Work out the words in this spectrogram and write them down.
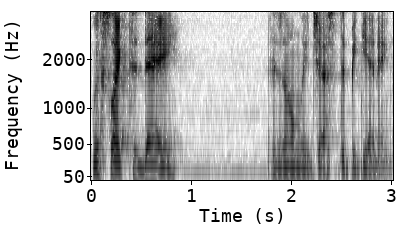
Looks like today is only just the beginning.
